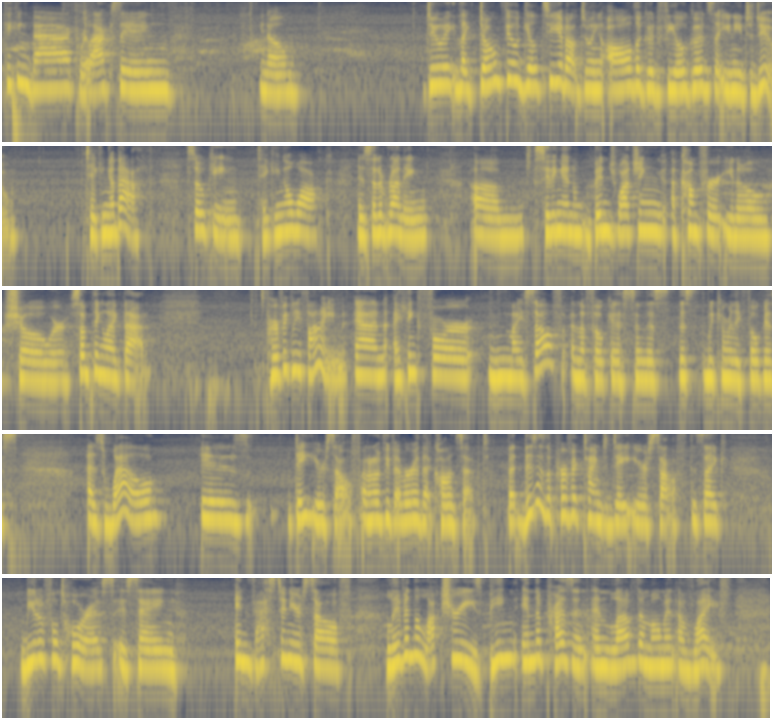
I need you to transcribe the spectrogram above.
Kicking back, relaxing, you know, doing like don't feel guilty about doing all the good feel goods that you need to do. Taking a bath soaking taking a walk instead of running um, sitting and binge watching a comfort you know show or something like that. It's perfectly fine. And i think for myself and the focus and this this we can really focus as well is date yourself. I don't know if you've ever heard that concept but this is the perfect time to date yourself. It's like beautiful Taurus is saying, invest in yourself, live in the luxuries, being in the present, and love the moment of life.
